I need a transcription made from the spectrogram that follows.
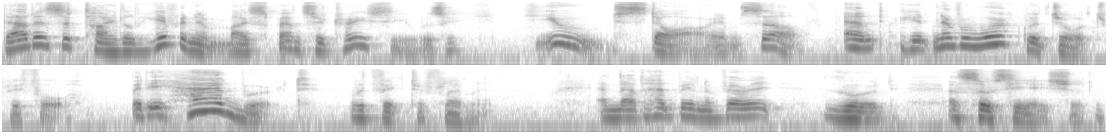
That is a title given him by Spencer Tracy, who was a huge star himself. And he had never worked with George before, but he had worked with Victor Fleming. And that had been a very good association.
